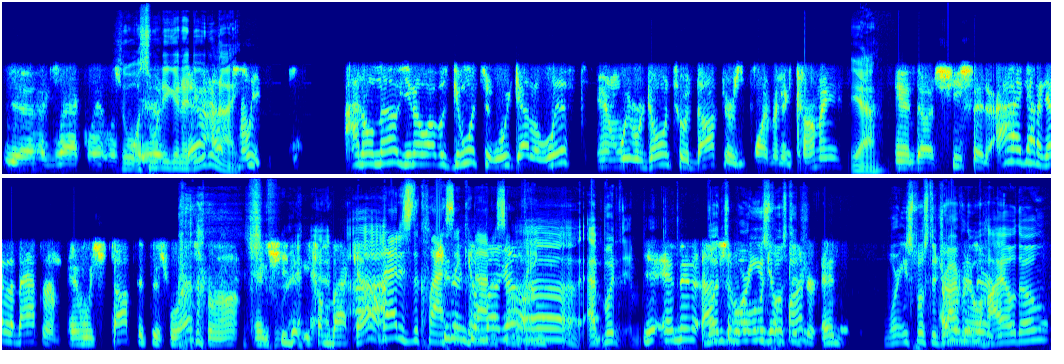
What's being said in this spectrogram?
Yeah, exactly. It was. So- so what are you gonna weird. do tonight? I, we- I don't know. You know, I was going to. We got a lift, and we were going to a doctor's appointment in Cumming. Yeah. And uh, she said, "I gotta go to the bathroom," and we stopped at this restaurant, and she didn't come back out. That is the classic. She classic didn't come back out. Uh, but yeah, and then I Wasn't- said, well, weren't you we go supposed to find dr- her. And weren't you supposed to drive her to in there- Ohio, though?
